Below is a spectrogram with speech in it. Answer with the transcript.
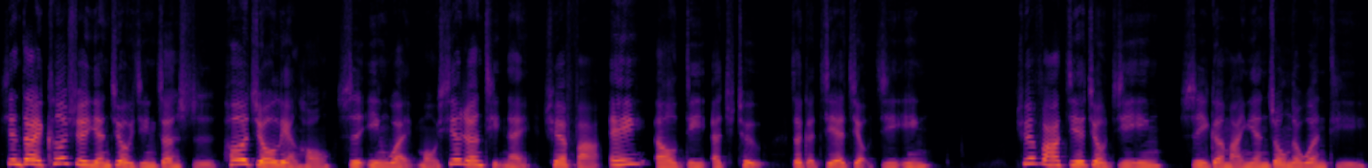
现代科学研究已经证实，喝酒脸红是因为某些人体内缺乏 ALDH2 这个解酒基因，缺乏解酒基因是一个蛮严重的问题。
